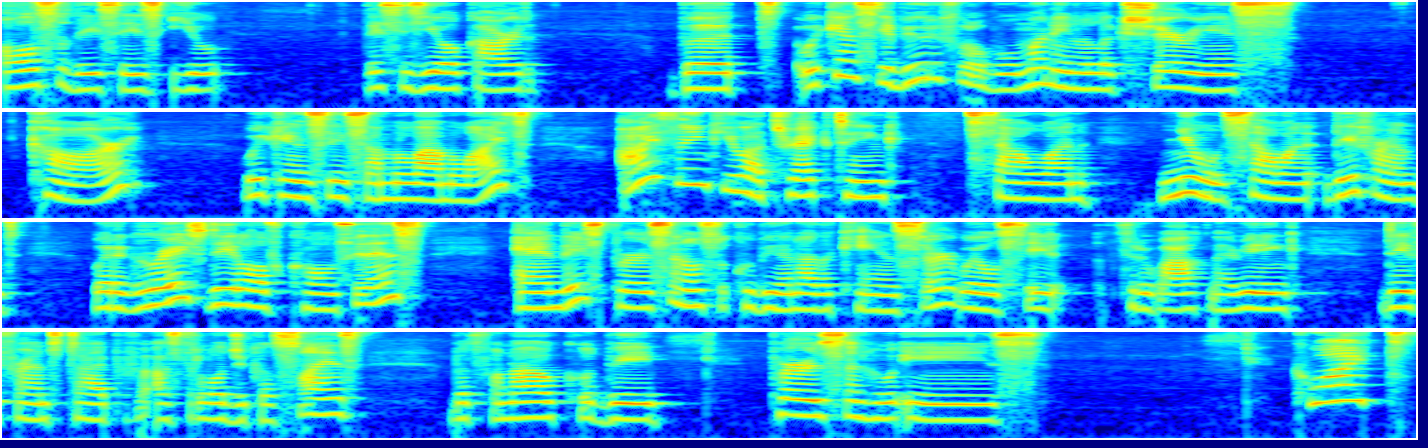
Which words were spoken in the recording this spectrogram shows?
also this is you. This is your card. But we can see a beautiful woman in a luxurious car. We can see some lamplights. I think you are attracting someone new, someone different with a great deal of confidence and this person also could be another cancer. We'll see throughout my reading different type of astrological signs but for now could be person who is quite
